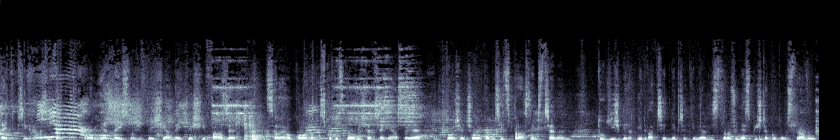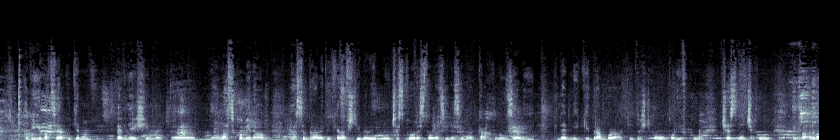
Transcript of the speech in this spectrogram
teď přichází ta pro mě nejsložitější a nejtěžší fáze celého kolonoskopického vyšetření a to je to, že člověk tam musí s prázdným střevem, tudíž by takový dva, tři dny předtím měl jíst rozumně spíš takovou stravu a vyhybat se jako těm pevnějším e, laskominám. Já jsem právě teďka navštívil jednu českou restauraci, kde jsem měl kachnu, zelí, knedlíky, bramboráky, držkovou polívku, česnečku, 22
